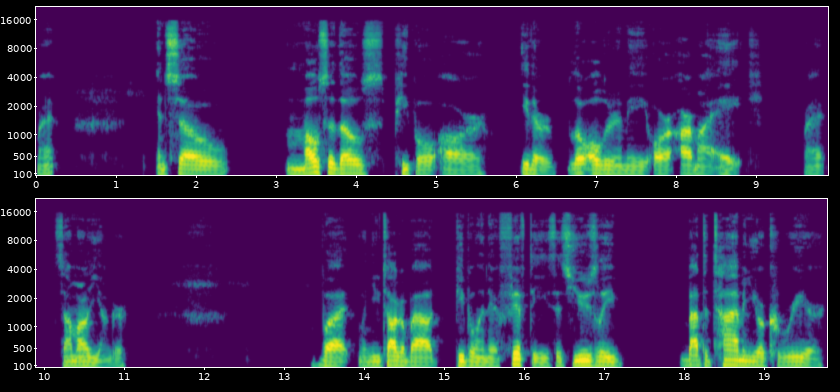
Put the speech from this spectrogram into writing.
right? And so most of those people are either a little older than me or are my age, right? Some are younger. But when you talk about people in their 50s, it's usually about the time in your career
